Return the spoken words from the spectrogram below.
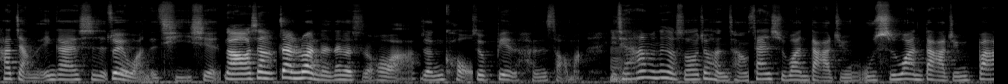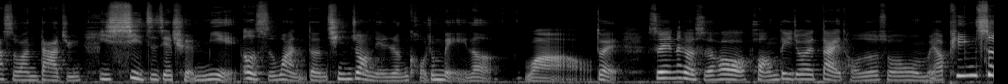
他讲的应该是最晚的期限。然后像战乱的那个时候啊，人口就变很少嘛。以前他们那个时候就很长，三十万大军、五十万大军、八十万大军，一夕之间全灭，二十万的青壮年人口就没了。哇哦，对，所以那个时候皇帝就会带头，就是说我们要拼生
